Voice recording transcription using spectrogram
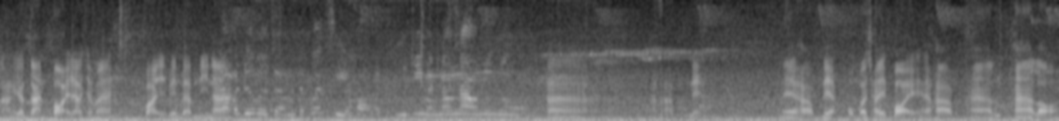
หลังจากการปล่อยแล้วใช่ไหมปล่อยเป็นแบบนี้นะถ้ามันดื้อมันจะมันจะเปื้อนสีของไอ้พื้นที่มันเน่าๆนิ่มอ่านะครับเนี่ยเนี่ยครับเนี่ยผมว่าใช้ปล่อยนะครับห้าห้าหลอด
